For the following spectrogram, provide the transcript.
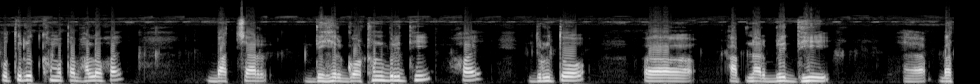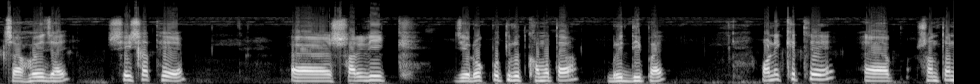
প্রতিরোধ ক্ষমতা ভালো হয়, বাচ্চার দেহের গঠন বৃদ্ধি হয়, দ্রুত আপনার বৃদ্ধি বাচ্চা হয়ে যায়। সেই সাথে শারীরিক যে রোগ প্রতিরোধ ক্ষমতা বৃদ্ধি পায়। অনেক ক্ষেত্রে সন্তান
